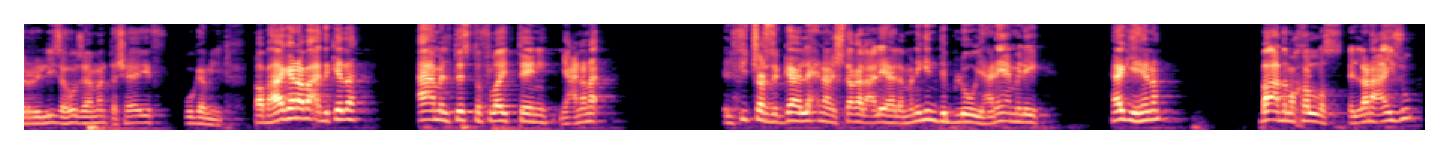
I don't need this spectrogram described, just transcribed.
ال release اهو زي ما انت شايف وجميل. طب هاجي أنا بعد كده اعمل TestFlight تاني. يعني أنا ال features الجاية اللي إحنا هنشتغل عليها لما نيجي ن deploy هنعمل إيه؟ هاجي هنا بعد ما اخلص اللي أنا عايزه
